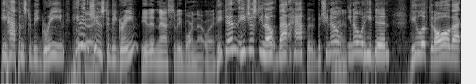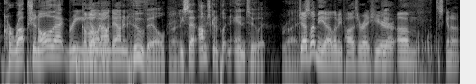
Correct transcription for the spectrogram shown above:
he happens to be green. He didn't choose to be green. He didn't ask to be born that way. He didn't. He just, you know, that happened. But you know, Right. you know what he did? He looked at all that corruption, all that greed Come going now. on down in Whoville, Right. and he said, "I'm just going to put an end to it." right. Jed, let me uh, let me pause you right here. Um, just gonna.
